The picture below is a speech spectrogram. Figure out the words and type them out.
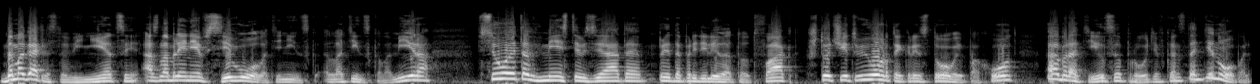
домогательство Венеции, озлобление всего латинского мира – все это вместе взятое предопределило тот факт, что четвертый крестовый поход обратился против Константинополя.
